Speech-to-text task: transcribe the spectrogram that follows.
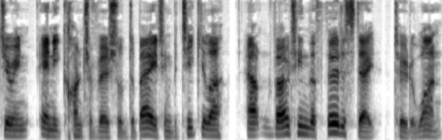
during any controversial debate, in particular, outvoting the third estate two to one.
